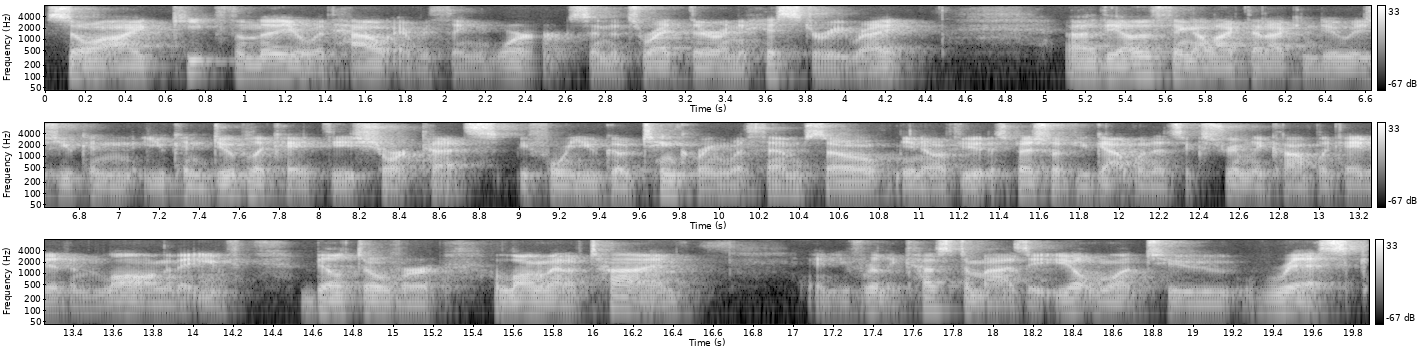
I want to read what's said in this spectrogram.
So I keep familiar with how everything works, and it's right there in history, right? Uh, the other thing I like that I can do is you can you can duplicate these shortcuts before you go tinkering with them. So you know if you especially if you've got one that's extremely complicated and long that you've built over a long amount of time and you've really customized it, you don't want to risk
